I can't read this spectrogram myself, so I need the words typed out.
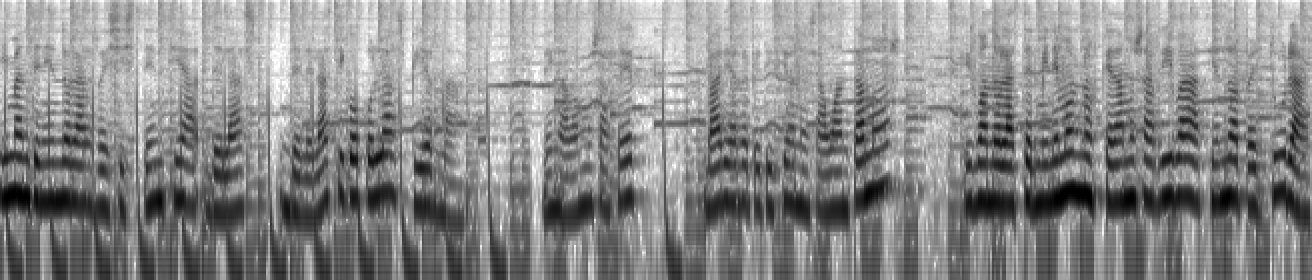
y manteniendo la resistencia de las, del elástico con las piernas. Venga, vamos a hacer varias repeticiones, aguantamos y cuando las terminemos nos quedamos arriba haciendo aperturas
